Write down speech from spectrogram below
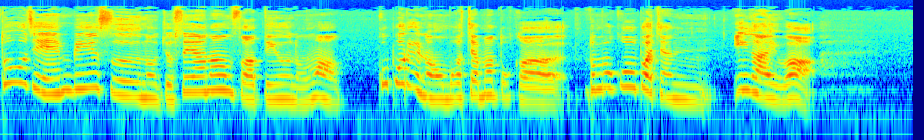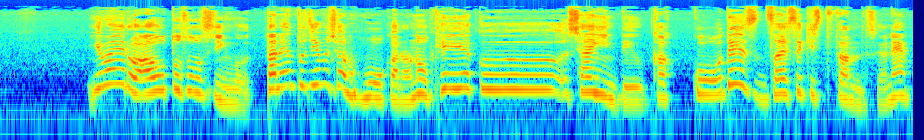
当時 MBS の女性アナウンサーっていうのは小堀のおばちゃまとかともこおばちゃん以外はいわゆるアウトソーシングタレント事務所の方からの契約社員っていう格好で在籍してたんですよね。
